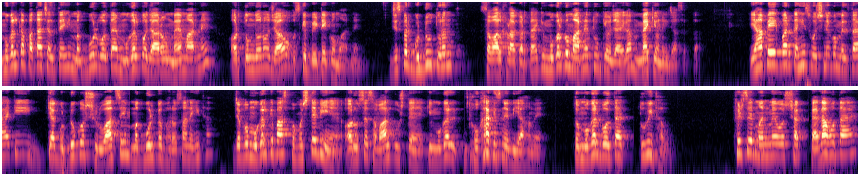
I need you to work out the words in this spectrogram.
मुगल का पता चलते ही मकबूल बोलता है, मुगल को जा रहा हूँ मैं मारने और तुम दोनों जाओ उसके बेटे को मारने। जिस पर गुड्डू तुरंत सवाल खड़ा करता है कि, मुगल को मारने तू क्यों जाएगा? मैं क्यों नहीं जा सकता? यहाँ पे एक बार कहीं सोचने को मिलता है कि क्या गुड्डू को शुरुआत से ही मकबूल पे भरोसा नहीं था? जब वो मुगल के पास पहुँचते भी हैं और उससे सवाल पूछते हैं कि मुगल धोखा किसने दिया हमें तो मुगल बोलता है, तू ही था वो। फिर से मन में वो शक पैदा होता है,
